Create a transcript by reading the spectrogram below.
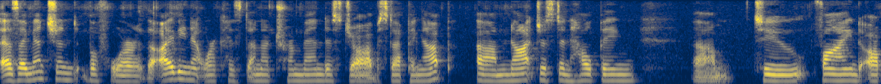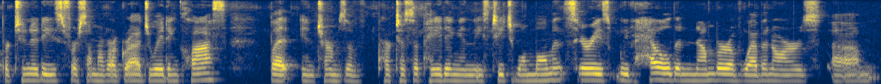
as I mentioned before, the Ivey Network has done a tremendous job stepping up, um, not just in helping um, to find opportunities for some of our graduating class, but in terms of participating in these Teachable Moments series, we've held a number of webinars um,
